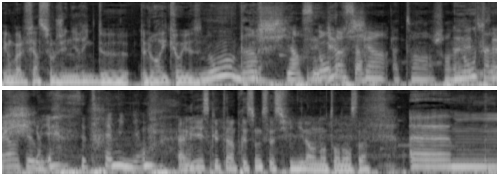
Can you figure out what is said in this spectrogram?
Et on va le faire sur le générique de, de l'oreille curieuse. Nom d'un chien, c'est Nom dur d'un ça. chien. Attends, j'en avais Nom tout à d'un l'heure, j'ai chien. oublié. C'est très mignon. Annie, est-ce que tu as l'impression que ça se finit là en entendant ça? Euh,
